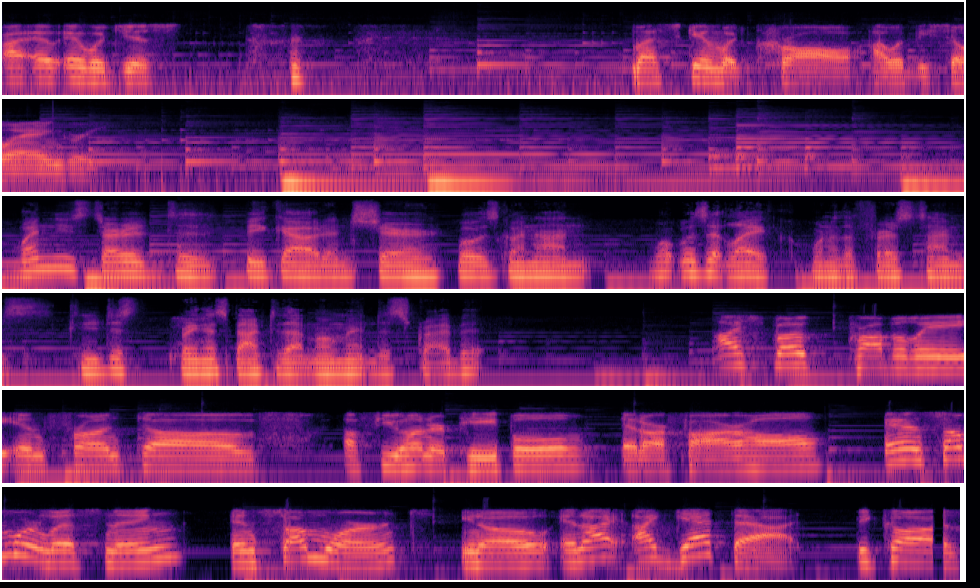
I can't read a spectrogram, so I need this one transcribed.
uh, it would just, my skin would crawl. I would be so angry. When you started to speak out and share what was going on, what was it like one of the first times? Can you just bring us back to that moment and describe it? I spoke probably in front of a few hundred people at our fire hall and some were listening and some weren't, you know, and I, I get that because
